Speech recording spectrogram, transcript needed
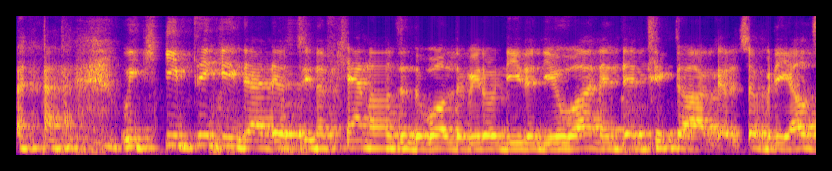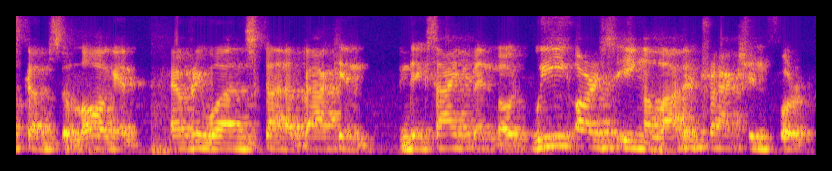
we keep thinking that there's enough channels in the world that we don't need a new one, and then TikTok or somebody else comes along, and everyone's kind of back in, in the excitement mode. We are seeing a lot of traction for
